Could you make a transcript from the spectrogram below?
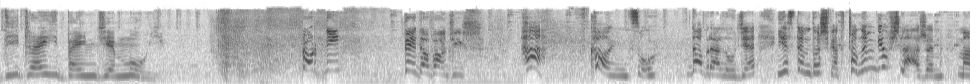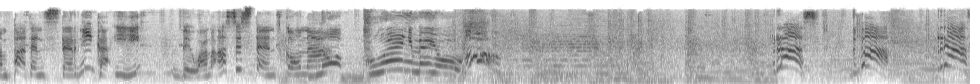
DJ będzie mój. Ty dowodzisz. Ha! W końcu! Dobra, ludzie, jestem doświadczonym wioślarzem. Mam patent sternika i byłam asystentką na... No, płyńmy już! Raz, dwa, raz!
